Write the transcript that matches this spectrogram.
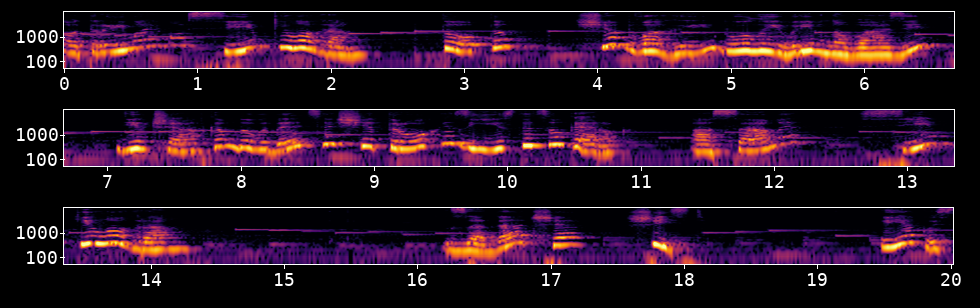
отримаємо 7 кг. Тобто, щоб ваги були в рівновазі, дівчаткам доведеться ще трохи з'їсти цукерок, а саме 7 кілограм. Задача 6. Якось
